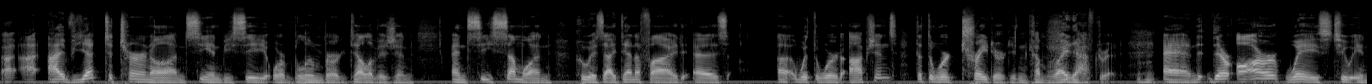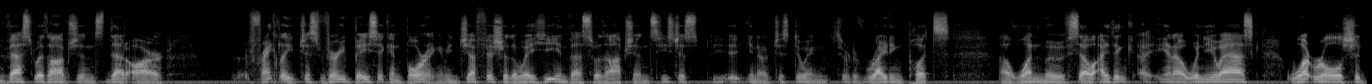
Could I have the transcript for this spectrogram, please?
I, have yet to turn on CNBC or Bloomberg television and see someone who is identified as uh, with the word options that the word trader didn't come right after it. Mm-hmm. And there are ways to invest with options that are frankly just very basic and boring. I mean, Jeff Fisher, the way he invests with options, he's just you know just doing sort of writing puts, uh, one move. So I think uh, you know when you ask what role should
